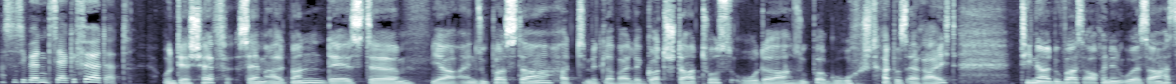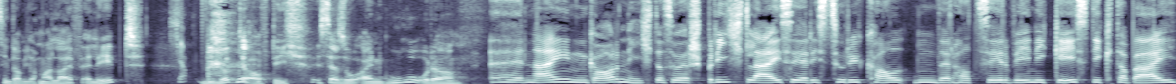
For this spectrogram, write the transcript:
Also sie werden sehr gefördert. Und der Chef Sam Altman, der ist äh, ja ein Superstar, hat mittlerweile Gottstatus oder Superguru-Status erreicht. Tina, du warst auch in den USA, hast ihn, glaube ich, auch mal live erlebt. Ja. Wie wirkt er auf dich? Ist er so ein Guru oder? Äh, nein, gar nicht. Also er spricht leise, er ist zurückhaltend, er hat sehr wenig Gestik dabei.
